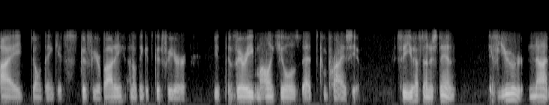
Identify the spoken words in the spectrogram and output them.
I don't think it's good for your body. I don't think it's good for your the very molecules that comprise you. See, you have to understand if you're not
